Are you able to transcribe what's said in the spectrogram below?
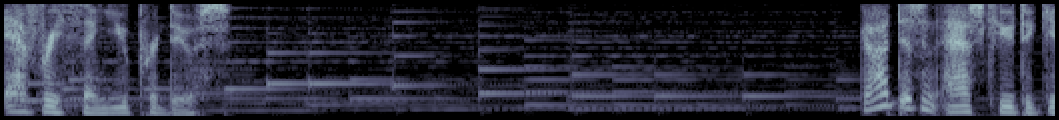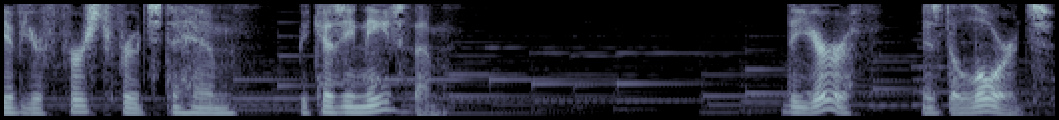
everything you produce. God doesn't ask you to give your first fruits to Him because He needs them. The earth is the Lord's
